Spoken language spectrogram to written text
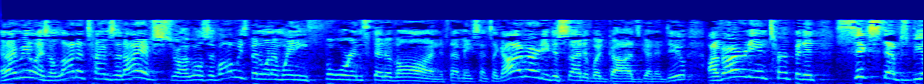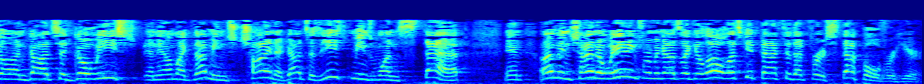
And I realize a lot of times that I have struggles have always been when I'm waiting for instead of on, if that makes sense. Like, I've already decided what God's gonna do. I've already interpreted six steps beyond. God said, go east. And I'm like, that means China. God says east means one step. And I'm in China waiting for him, and God's like, hello, let's get back to that first step over here.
